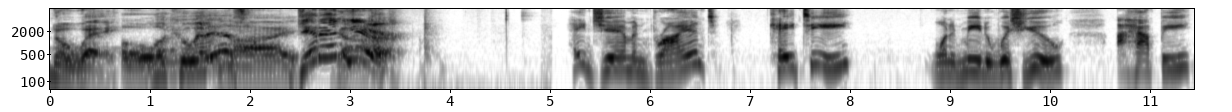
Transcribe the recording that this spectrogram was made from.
No way. Oh, Look who it is. My Get in gosh. here. Hey, Jim and Bryant. KT wanted me to wish you a happy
